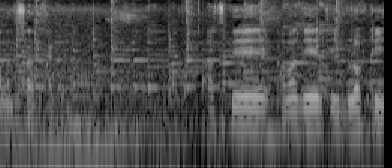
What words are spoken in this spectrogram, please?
আমাদের সাথে থাকবেন। আজকে আমাদের এই ব্লগটি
